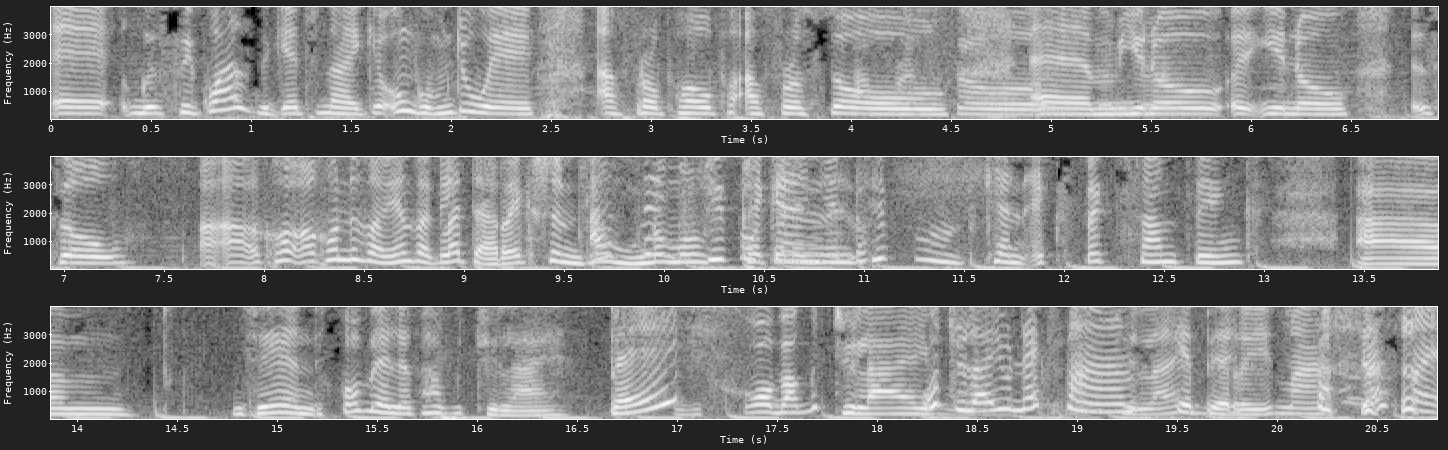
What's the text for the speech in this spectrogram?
Eh sikwazi ke thina ke ungumntu we Afropop, Afro soul. Afro-soul, Um you know, uh, you know. So akho nto uzawuyenza kulaa direction I people can, into? people can expect something um nje ndirhobele phaa kujuly Eh? ndirhoba kujuly ujuly you next month July ke is next Berit. month. just by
